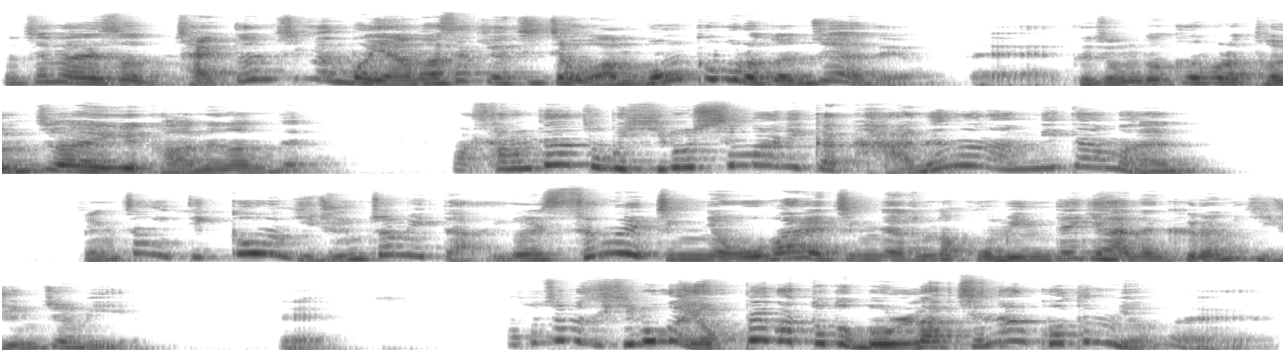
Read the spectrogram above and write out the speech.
솔직히 말해서 잘 던지면 뭐 야마사키가 진짜 완봉급으로 던져야 돼요 예. 그 정도 급으로 던져야 이게 가능한데 막 상대가 좀 히로시마니까 가능은 합니다만 굉장히 띠꺼운 기준점이다 이걸 승을 찍냐 오바를 찍냐 존나 고민되게 하는 그런 기준점이에요 예. 말해서 히로가 역배가 떠도 놀랍진 않거든요 예.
